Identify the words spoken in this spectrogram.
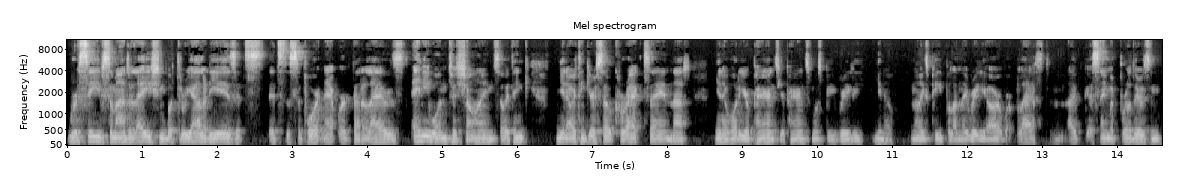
receives some adulation. But the reality is, it's it's the support network that allows anyone to shine. So I think you know, I think you're so correct saying that. You know, what are your parents? Your parents must be really, you know, nice people, and they really are. We're blessed, and I same with brothers, and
